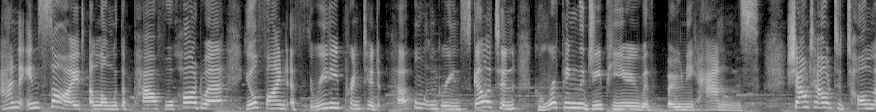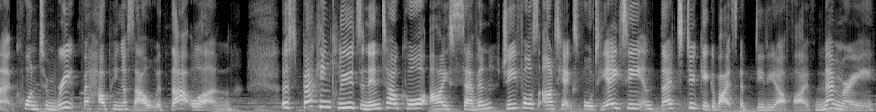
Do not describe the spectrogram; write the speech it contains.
and inside, along with the powerful hardware, you'll find a 3D printed and green skeleton gripping the GPU with bony hands. Shout out to Tom at Quantum Root for helping us out with that one. The spec includes an Intel Core i7, GeForce RTX 4080 and 32GB of DDR5 memory.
